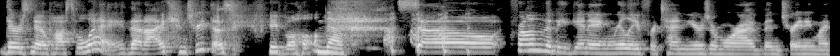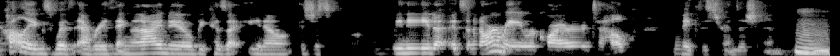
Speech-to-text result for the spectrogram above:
There's no possible way that I can treat those people. No. so, from the beginning, really for 10 years or more, I've been training my colleagues with everything that I knew because I, you know, it's just we need it's an army required to help make this transition. Hmm.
